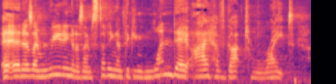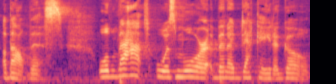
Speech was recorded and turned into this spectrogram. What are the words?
And as I'm reading and as I'm studying, I'm thinking, one day I have got to write about this. Well, that was more than a decade ago.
